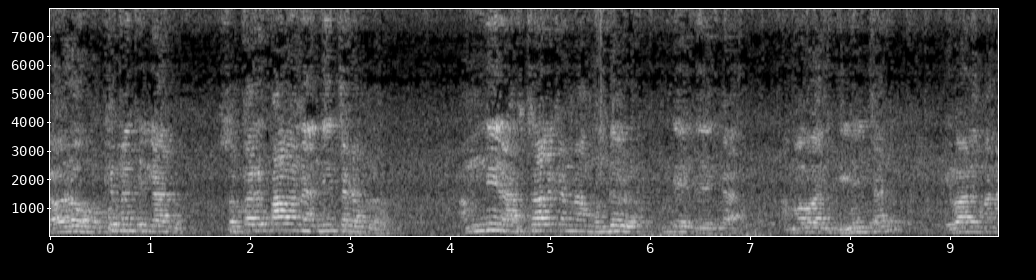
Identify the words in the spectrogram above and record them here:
గౌరవ ముఖ్యమంత్రి గారు సుపరిపాలన అందించడంలో అన్ని రాష్ట్రాల కన్నా ముందు ఉండే విధంగా అమ్మవారిని దీవించాలి. ఇవాళ మన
